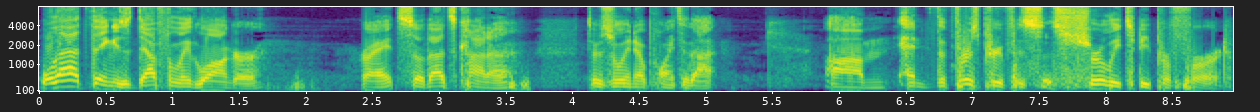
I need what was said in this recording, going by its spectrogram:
Well, that thing is definitely longer, right? So that's kind of, there's really no point to that. Um, and the first proof is surely to be preferred.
